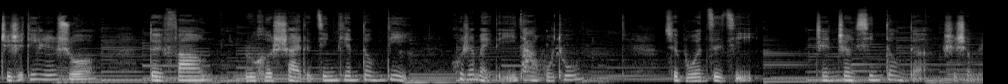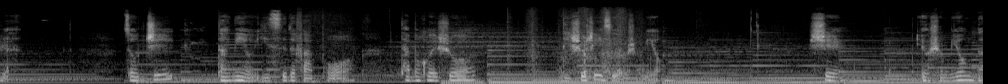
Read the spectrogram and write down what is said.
只是听人说，对方如何帅得惊天动地，或者美得一塌糊涂，却不问自己真正心动的是什么人。总之，当你有一丝的反驳，他们会说：“你说这些有什么用？”是，有什么用呢？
